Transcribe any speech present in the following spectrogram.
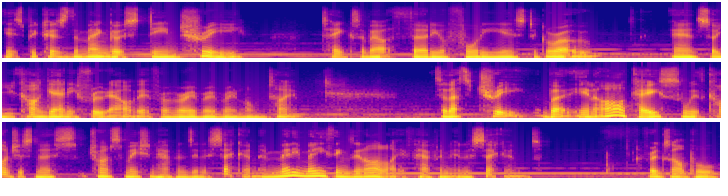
is because the mangosteen tree takes about 30 or 40 years to grow. And so you can't get any fruit out of it for a very, very, very long time. So that's a tree. But in our case, with consciousness, transformation happens in a second. And many, many things in our life happen in a second. For example,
